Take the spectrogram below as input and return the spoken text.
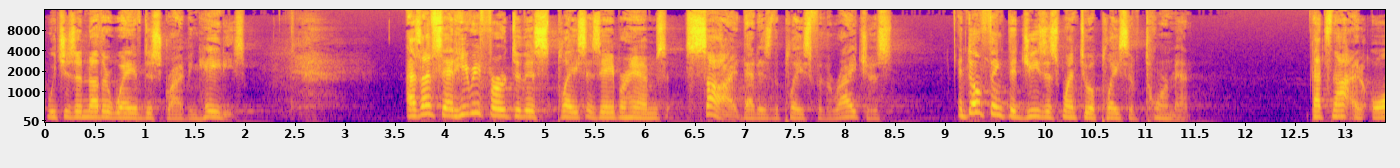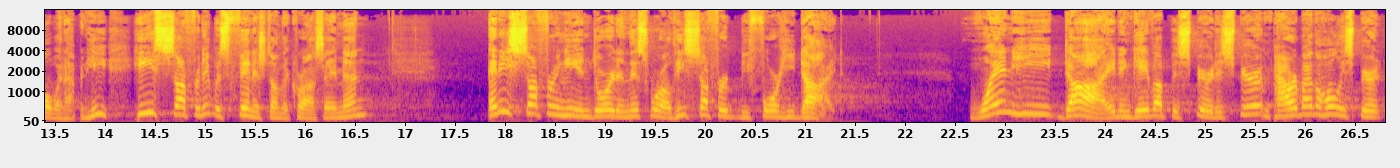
which is another way of describing Hades. As I've said, he referred to this place as Abraham's side, that is the place for the righteous. And don't think that Jesus went to a place of torment. That's not at all what happened. He, he suffered, it was finished on the cross, amen? Any suffering he endured in this world, he suffered before he died. When he died and gave up his spirit, his spirit, empowered by the Holy Spirit,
